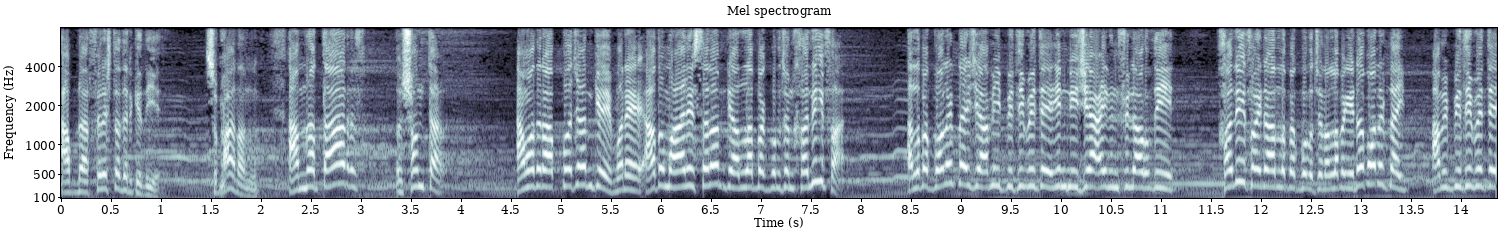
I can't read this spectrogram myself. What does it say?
আপনার ফেরেশতাদেরকে দিয়ে। সুবহানাল্লাহ। আমরা তার সন্তান। আমাদের আব্বাজানকে মানে আদম আলাইহিস সালামকে আল্লাহ পাক বলেছেন খলিফা। আল্লাহ পাক বলেন নাই যে, আমি পৃথিবীতে ইন্নি আইন ফিল আরদি। খলিফা এটা আল্লাহ পাক বলেছেন। আল্লাহ পাক এটা বলেন নাই, আমি পৃথিবীতে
